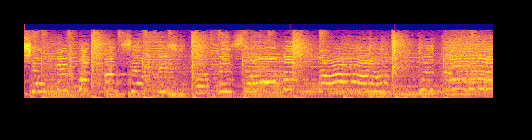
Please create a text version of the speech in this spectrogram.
show me what my selfish love is all about. Without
